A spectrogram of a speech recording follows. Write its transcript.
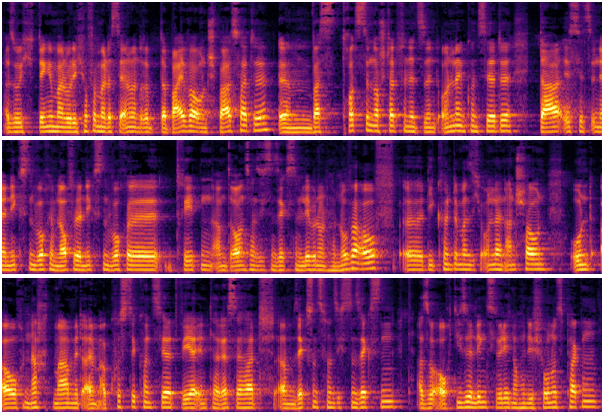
Also ich denke mal oder ich hoffe mal, dass der eine oder andere dabei war und Spaß hatte. Ähm, was trotzdem noch stattfindet, sind Online-Konzerte da ist jetzt in der nächsten Woche, im Laufe der nächsten Woche treten am 23.06. Lebanon Hannover auf. Äh, die könnte man sich online anschauen. Und auch Nachtmar mit einem Akustikkonzert, wer Interesse hat, am 26.06. Also auch diese Links werde ich noch in die Shownotes packen.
